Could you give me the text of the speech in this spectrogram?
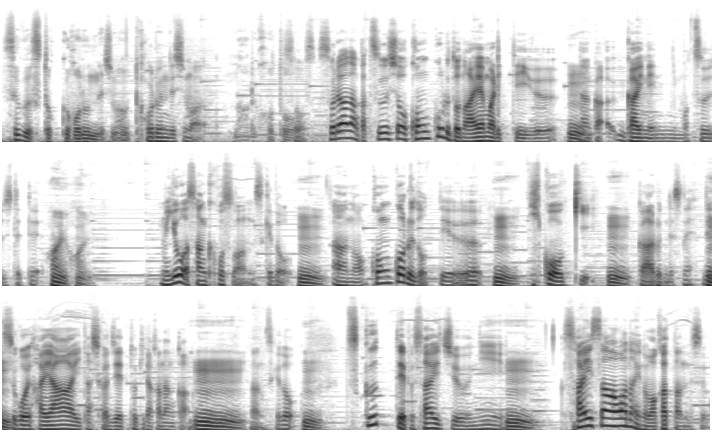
すぐストックホルんでしまうと。掘るんでしまうなるほど。そうそれはなんか通称コンコルドの誤りっていううんなんか概念にも通じてて、はいはい。まあ要はサンクコストなんですけどうん。あのコンコルドっていううん。飛行機うん。があるんですねうんですごい速い確かジェット機だかなんかうん。なんですけどうん。作ってる最中にうん。採算合わないの分かったんですよ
